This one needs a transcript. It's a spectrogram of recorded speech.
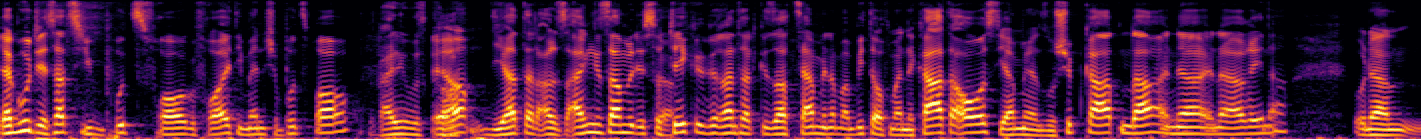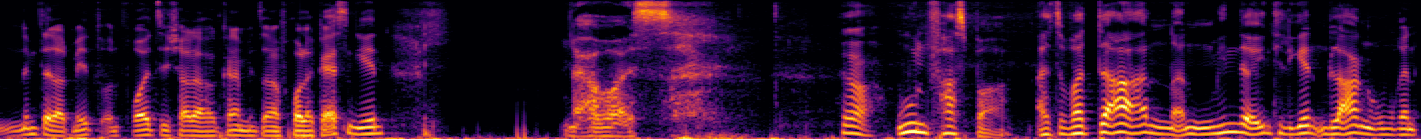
Ja gut, jetzt hat sich die Putzfrau gefreut, die männliche Putzfrau. Ja, Reinigungskraft. die hat dann alles eingesammelt, ist zur Ja. Theke gerannt, hat gesagt, zerr mir das mal bitte auf meine Karte aus. Die haben ja so Chipkarten da in der, in der Arena. Und dann nimmt er das mit und freut sich, hat er, kann er mit seiner Frau lecker essen gehen. Ja, aber es Ja. unfassbar. Also was da an, an minder intelligenten Blagen rumrennen.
